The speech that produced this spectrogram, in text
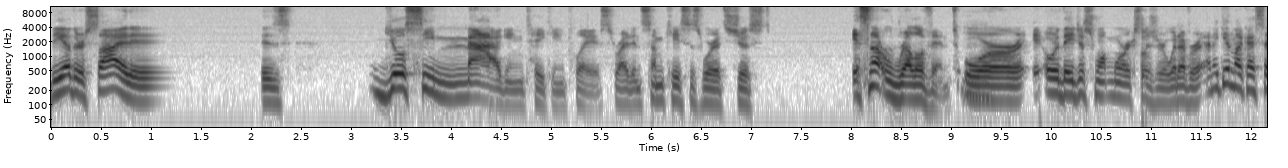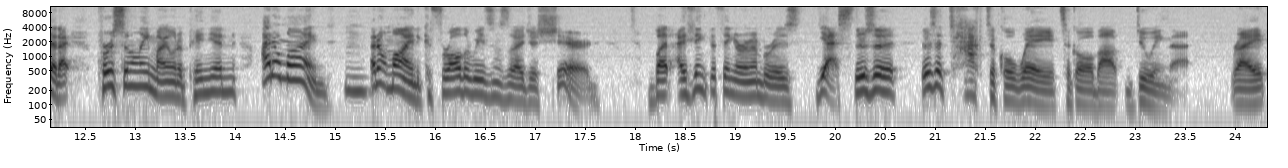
the other side is, is you'll see magging taking place, right? In some cases where it's just it's not relevant or or they just want more exposure or whatever. And again like i said i personally my own opinion i don't mind. I don't mind for all the reasons that i just shared. But i think the thing to remember is yes there's a there's a tactical way to go about doing that right?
